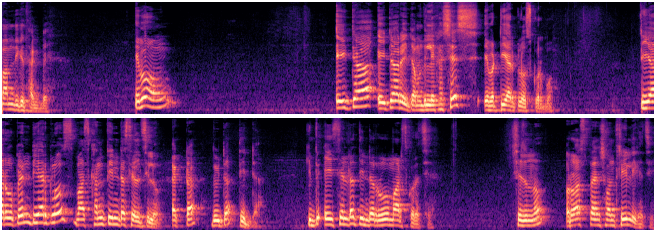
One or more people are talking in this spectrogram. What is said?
বাম দিকে থাকবে। এবং এইটা এইটা আর এইটা, আমাদের লেখা শেষ। এবার টিআর ক্লোজ করব। টিআর ওপেন টিআর ক্লোজ মাঝখানে তিনটা সেল ছিল। একটা, দুইটা, তিনটা। কিন্তু এই সেলটা তিনটা রো মার্চ করেছে। সেজন্য রস প্যান সমান থ্রি লিখেছি।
